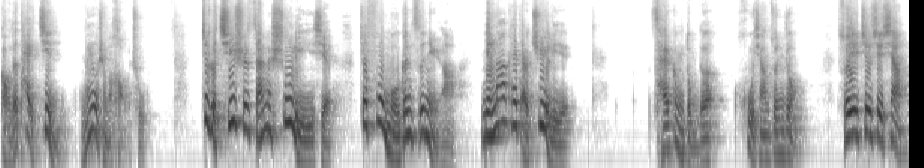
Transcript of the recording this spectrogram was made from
搞得太近，没有什么好处。这个其实咱们梳理一些，这父母跟子女啊，你拉开点距离，才更懂得互相尊重。所以就是像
